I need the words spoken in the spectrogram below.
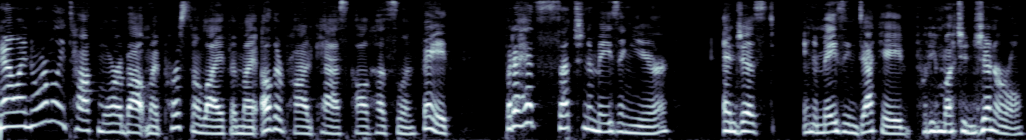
Now, I normally talk more about my personal life in my other podcast called Hustle and Faith, but I had such an amazing year and just an amazing decade, pretty much in general,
